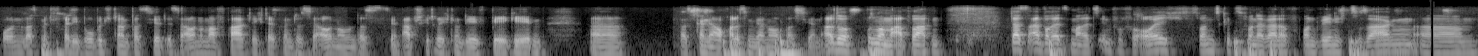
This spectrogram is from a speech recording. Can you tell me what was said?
Und was mit Freddy Bobic dann passiert, ist ja auch nochmal fraglich. Da könnte es ja auch noch das, den Abschied Richtung DFB geben. Äh, das kann ja auch alles im Januar passieren. Also muss man mal abwarten. Das einfach jetzt mal als Info für euch. Sonst gibt es von der Werder Front wenig zu sagen. Ähm,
